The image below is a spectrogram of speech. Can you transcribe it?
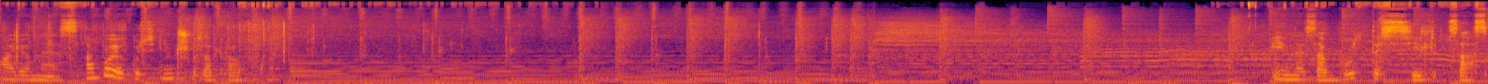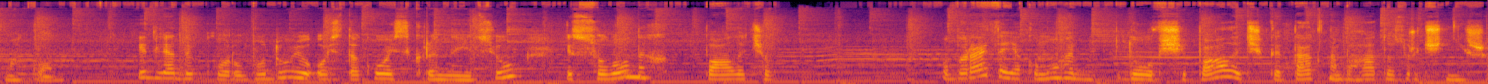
майонез або якусь іншу заправку. І не забудьте сіль за смаком. І для декору будую ось таку ось криницю із солоних паличок. Обирайте якомога довші палички, так набагато зручніше.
